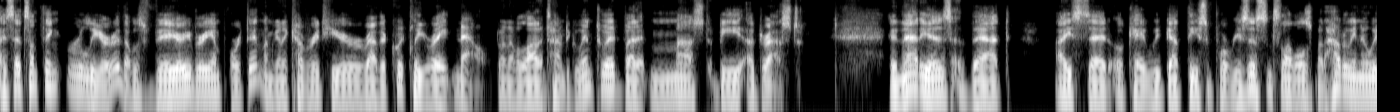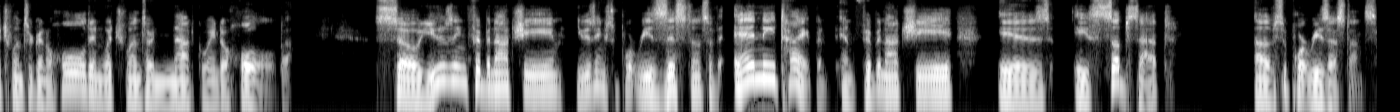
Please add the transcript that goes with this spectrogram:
I said something earlier that was very, very important. I'm going to cover it here rather quickly right now. Don't have a lot of time to go into it, but it must be addressed. And that is that I said, okay, we've got these support resistance levels, but how do we know which ones are going to hold and which ones are not going to hold? So using Fibonacci, using support resistance of any type, and, and Fibonacci is a subset of support resistance.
